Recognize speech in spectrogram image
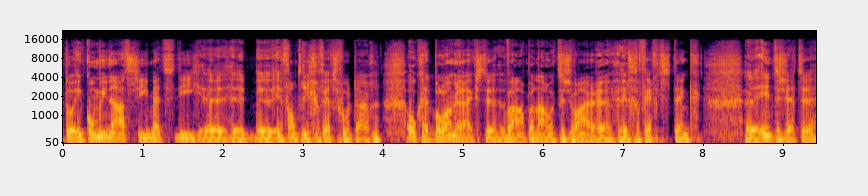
Door in combinatie met die uh, infanterie-gevechtsvoertuigen. ook het belangrijkste wapen, namelijk de zware gevechtstank. in te zetten.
